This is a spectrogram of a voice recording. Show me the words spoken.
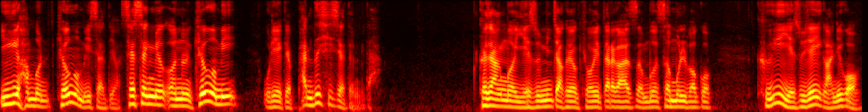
이게 한번 경험이 있어야 돼요. 새 생명 얻는 경험이 우리에게 반드시 있어야 됩니다. 그냥 뭐 예수 민자 그 교회 따라가서 뭐 선물 받고 그게 예수쟁이가 아니고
